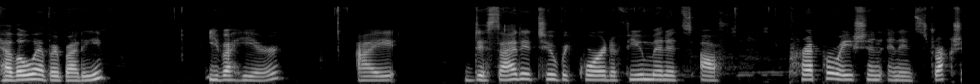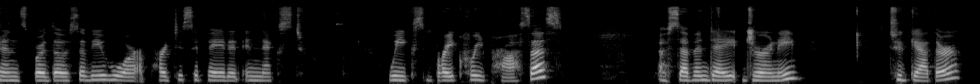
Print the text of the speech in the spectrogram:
Hello, everybody. Eva here. I decided to record a few minutes of preparation and instructions for those of you who are participated in next week's break free process, a seven day journey together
